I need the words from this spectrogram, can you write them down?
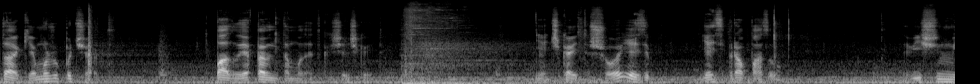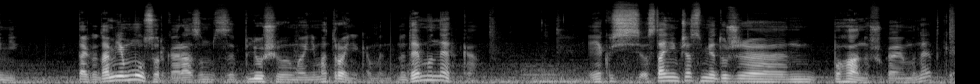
Так, я можу почати. Пазл, я впевнений, там монетка, ще чекайте. Ні, чекайте, що? Я зіб... Я зібрав пазл? Навіщо він мені? Так, ну там є мусорка разом з плюшевими аніматроніками. Ну де монетка? Я якось останнім часом я дуже погано шукаю монетки.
